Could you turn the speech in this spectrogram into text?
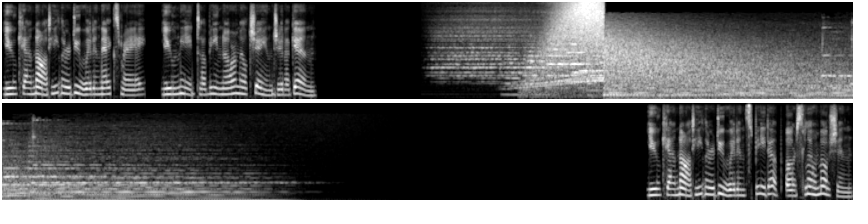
You cannot either do it in X-ray, you need to be normal change it again. You cannot either do it in speed up or slow motion.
